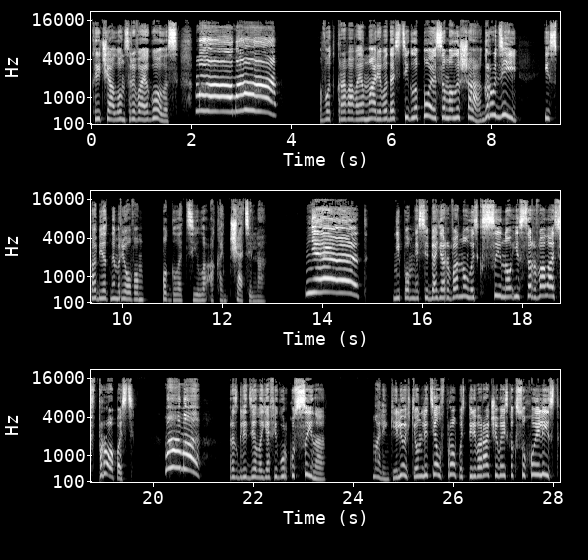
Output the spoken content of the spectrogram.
кричал он, срывая голос. «Мама!» Вот кровавая марево достигла пояса малыша, груди, и с победным ревом поглотила окончательно. «Нет!» Не помня себя, я рванулась к сыну и сорвалась в пропасть. «Мама!» разглядела я фигурку сына. Маленький, легкий, он летел в пропасть, переворачиваясь, как сухой лист.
